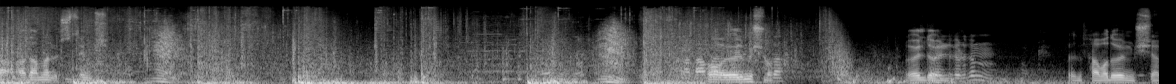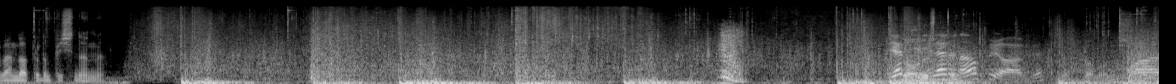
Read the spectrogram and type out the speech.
Aa, adamlar üstteymiş. Adamlar O ölmüş o. burada. Öldü öldü. Öldürdün mü? öldü. Havada ölmüş ya. Ben de atladım peşinden de. Diğer Doğru gemiler işte. ne yapıyor abi? Babamış. Aa,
